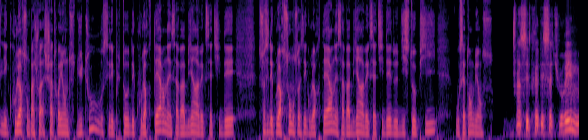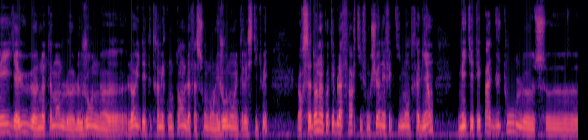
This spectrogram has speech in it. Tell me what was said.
les couleurs sont pas chatoyantes du tout, c'est plutôt des couleurs ternes, et ça va bien avec cette idée... Soit c'est des couleurs sombres, soit c'est des couleurs ternes, et ça va bien avec cette idée de dystopie ou cette ambiance. Ah, c'est très désaturé, mais il y a eu euh, notamment le, jaune. euh, Lloyd était très mécontent de la façon dont les jaunes ont été restitués. Alors ça donne un côté blafard qui fonctionne effectivement très bien, mais qui n'était pas du tout ce,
